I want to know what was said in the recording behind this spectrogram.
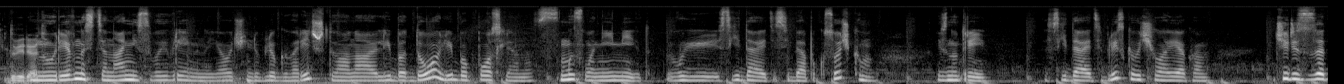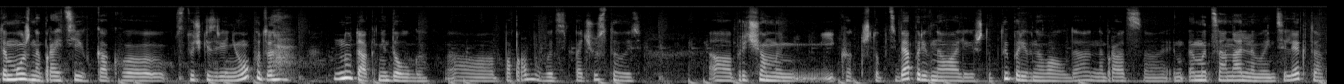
доверять? Ну, ревность, она не своевременная. Я очень люблю говорить, что она либо до, либо после. Она смысла не имеет. Вы съедаете себя по кусочкам изнутри, съедаете близкого человека. Через это можно пройти, как э, с точки зрения опыта, ну так, недолго. Э, попробовать, почувствовать. А, причем и как, чтобы тебя поревновали, и чтобы ты поревновал, да, набраться эм, эмоционального интеллекта.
